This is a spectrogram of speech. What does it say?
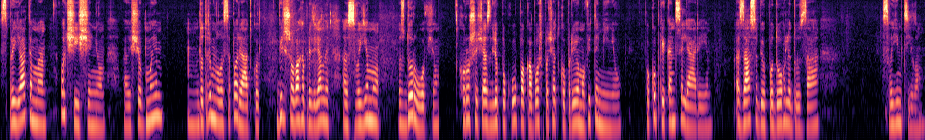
сприятиме очищенню, е, щоб ми дотримувалися порядку, більше уваги приділяли е, своєму здоров'ю, хороший час для покупок або ж початку прийому вітамінів, покупки канцелярії, засобів по догляду за своїм тілом.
